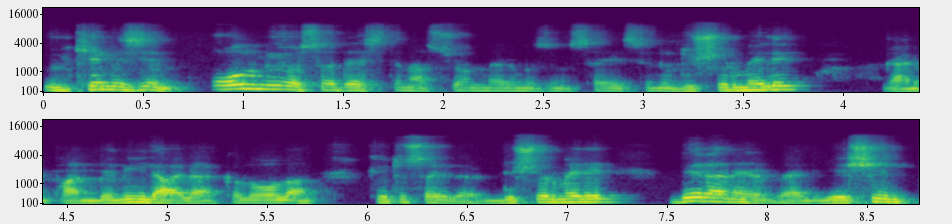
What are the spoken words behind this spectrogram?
ülkemizin olmuyorsa destinasyonlarımızın sayısını düşürmeli. Yani pandemiyle alakalı olan kötü sayıları düşürmeli. Bir an evvel yeşil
